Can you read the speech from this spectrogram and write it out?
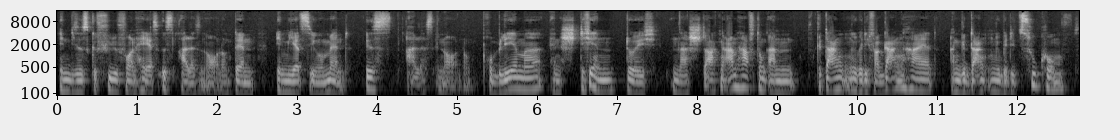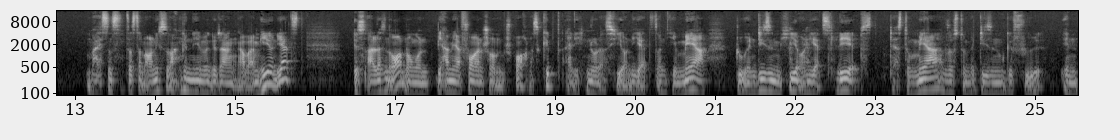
in dieses Gefühl von, hey, es ist alles in Ordnung, denn im jetzigen Moment ist alles in Ordnung. Probleme entstehen durch eine starke Anhaftung an Gedanken über die Vergangenheit, an Gedanken über die Zukunft. Meistens sind das dann auch nicht so angenehme Gedanken, aber im Hier und Jetzt ist alles in Ordnung. Und wir haben ja vorhin schon besprochen, es gibt eigentlich nur das Hier und Jetzt. Und je mehr du in diesem Hier und Jetzt lebst, desto mehr wirst du mit diesem Gefühl in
